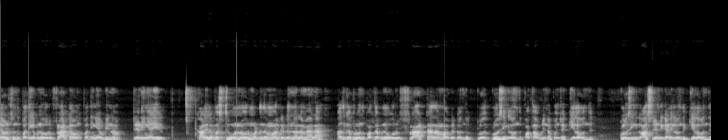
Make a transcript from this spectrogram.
லெவல்ஸ் வந்து பார்த்தீங்க அப்படின்னா ஒரு ஃப்ளாட்டாக வந்து பார்த்தீங்க அப்படின்னா ட்ரேடிங் ஆகி காலையில் ஃபஸ்ட்டு ஒன் ஹவர் மட்டும்தான் மார்க்கெட் வந்து நல்ல மேலே. அதுக்கப்புறம் வந்து பார்த்தோம் அப்படின்னா ஒரு ஃப்ளாட்டாக தான் மார்க்கெட் வந்து க்ளோ க்ளோசிங்கில் வந்து பார்த்தோம் அப்படின்னா கொஞ்சம் கீழே வந்து க்ளோசிங் லாஸ்ட் ரெண்டு கேண்டில் வந்து கீழே வந்து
